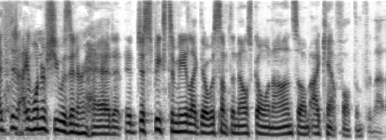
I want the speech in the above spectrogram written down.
I, th- I wonder if she was in her head. And it just speaks to me like there was something else going on. So I'm, I can't fault them for that.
